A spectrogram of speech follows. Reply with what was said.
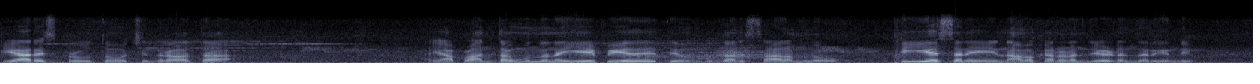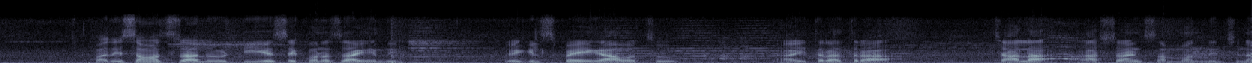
టీఆర్ఎస్ ప్రభుత్వం వచ్చిన తర్వాత అప్పుడు అంతకుముందున్న ఏపీ ఏదైతే ఉందో దాని స్థానంలో టీఎస్ అని నామకరణం చేయడం జరిగింది. పది సంవత్సరాలు టీఎస్ఏ కొనసాగింది. వెహికల్స్పై కావచ్చు ఇతరత్ర చాలా రాష్ట్రానికి సంబంధించిన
